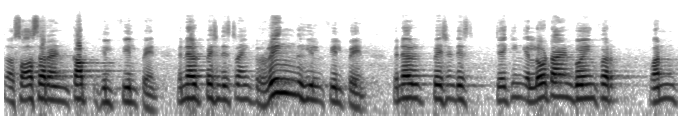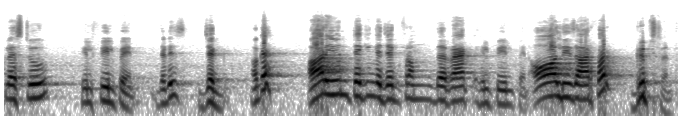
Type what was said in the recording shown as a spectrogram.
uh, saucer and cup, he will feel pain. Whenever the patient is trying to ring, he will feel pain. Whenever the patient is taking a lota and going for 1 plus 2, he will feel pain. That is jug. Okay? Or even taking a jug from the rack, he will feel pain. All these are for grip strength.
